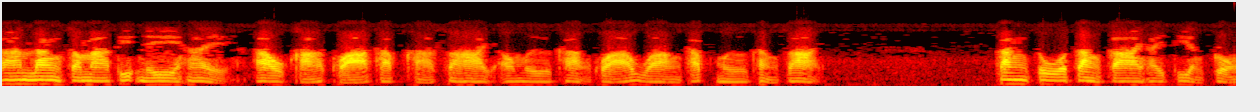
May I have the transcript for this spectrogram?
การนั่งสมาธินี้ให้ เอาขาขวาทับขาซ้าย เอามือข้างขวาวางทับมือข้างซ้าย ตั้งตัวตั้งกายให้เที่ยงตรง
